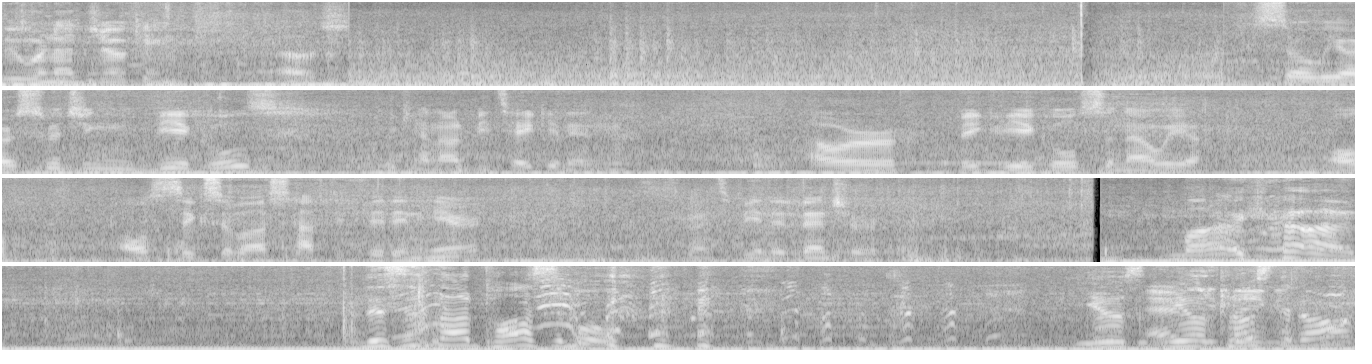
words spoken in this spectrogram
We were not joking. Oh shit. So we are switching vehicles. We cannot be taken in our big vehicle, so now we uh, all all six of us have to fit in here. This is going to be an adventure. My God. This is not possible. you you close the door.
